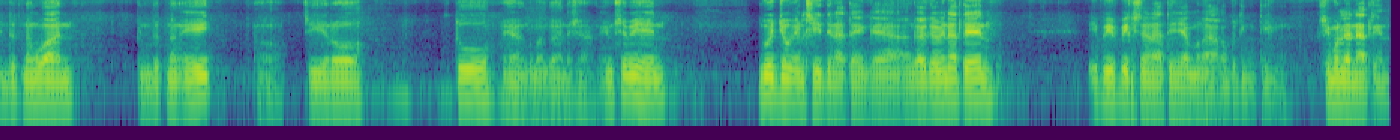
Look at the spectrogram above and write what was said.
pindot ng 1 pindot ng 8 oh, 0 2 ayan gumagana siya. Ibig sabihin good yung LCD natin. Kaya ang gagawin natin ipifix na natin yan mga kabutingting simulan natin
